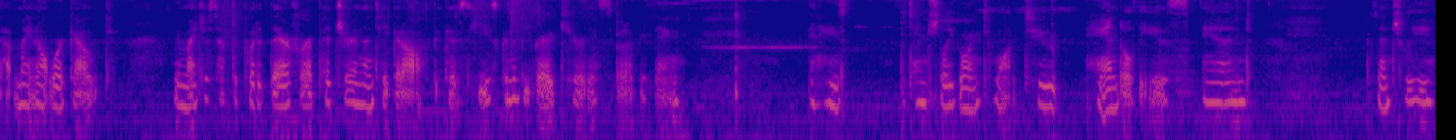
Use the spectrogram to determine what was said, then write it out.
that might not work out. We might just have to put it there for a picture and then take it off because he's going to be very curious about everything. And he's potentially going to want to handle these and potentially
